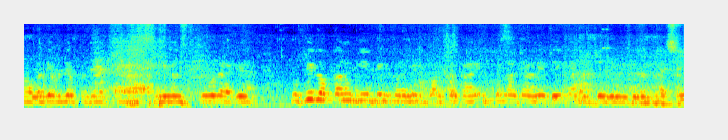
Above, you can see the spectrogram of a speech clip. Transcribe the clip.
ਵਧੀਆ ਵਧੀਆ ਪ੍ਰੋਜੈਕਟ ਐਨੀਮਲ ਸਕੂਲ ਹੈਗੇ ਆ ਤੁਸੀਂ ਲੋਕਾਂ ਨੂੰ ਕੀ ਅਪੀਲ ਕਰੋਗੇ ਕਿ ਸਰਕਾਰੀ ਸਕੂਲਾਂ ਚ ਆਉਣੇ ਚਾਹੀਦੇ ਬੱਚੇ ਜਿਵੇਂ ਕਿ ਵੈਸੇ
